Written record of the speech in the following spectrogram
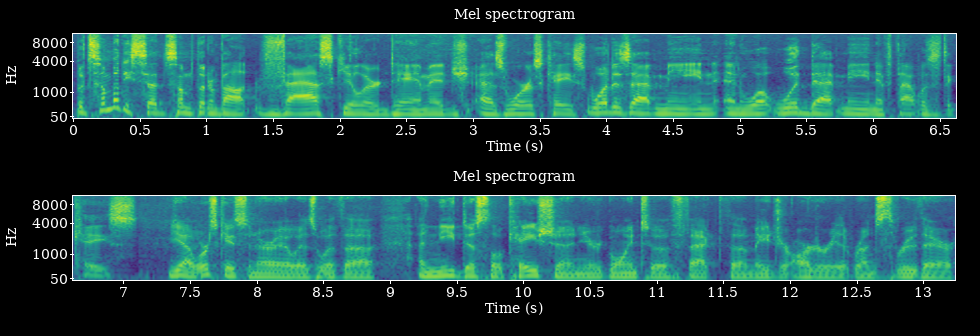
but somebody said something about vascular damage as worst case. What does that mean, and what would that mean if that was the case? Yeah, worst case scenario is with a, a knee dislocation, you're going to affect the major artery that runs through there.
